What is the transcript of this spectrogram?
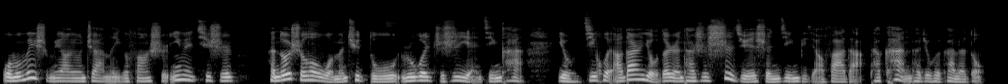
我们为什么要用这样的一个方式？因为其实很多时候我们去读，如果只是眼睛看，有机会啊。当然，有的人他是视觉神经比较发达，他看他就会看得懂；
